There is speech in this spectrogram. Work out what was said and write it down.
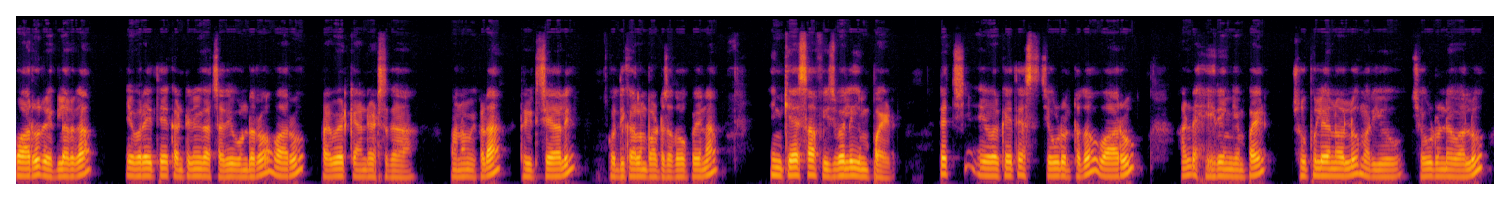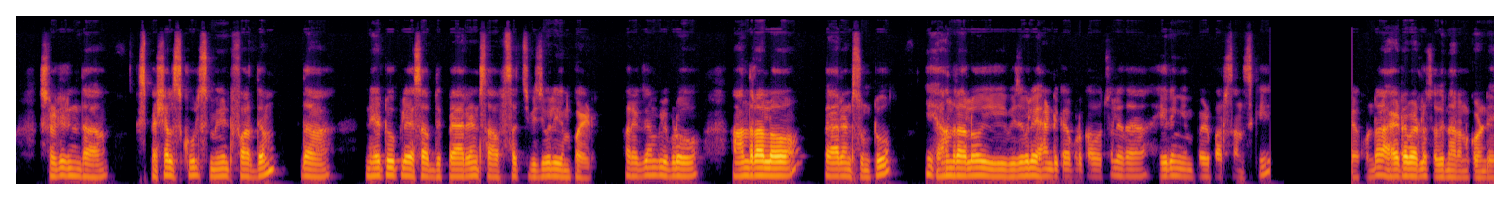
వారు రెగ్యులర్గా ఎవరైతే కంటిన్యూగా చదివి ఉండరో వారు ప్రైవేట్ క్యాండిడేట్స్గా మనం ఇక్కడ ట్రీట్ చేయాలి. కొద్ది కాలం పాటు చదవకపోయినా in case of visually impaired అంటే ఎవరికైతే చెవుడు ఉంటుందో వారు అండ్ హియరింగ్ ఇంపైర్డ్ చూపు లేని వాళ్ళు మరియు చెవుడు ఉండేవాళ్ళు study in the special schools meet for them the native place of the parents of such visually impaired for example ఇప్పుడు ఆంధ్రాలో పేరెంట్స్ ఉంటూ ఈ ఆంధ్రాలో ఈ విజువలీ హ్యాండిక్యాప్డ్ కావచ్చు లేదా హియరింగ్ ఇంపైర్డ్ పర్సన్స్కి లేకుండా హైదరాబాద్లో చదివినారనుకోండి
